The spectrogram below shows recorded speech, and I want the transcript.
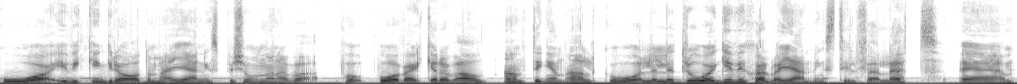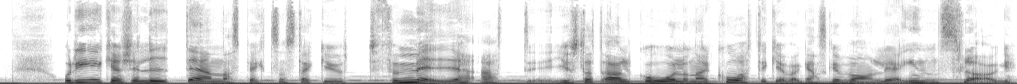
på i vilken grad de här gärningspersonerna var påverkade av all, antingen alkohol eller droger vid själva gärningstillfället. Eh, och det är kanske lite en aspekt som stack ut för mig, att just att alkohol och narkotika var ganska vanliga inslag.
